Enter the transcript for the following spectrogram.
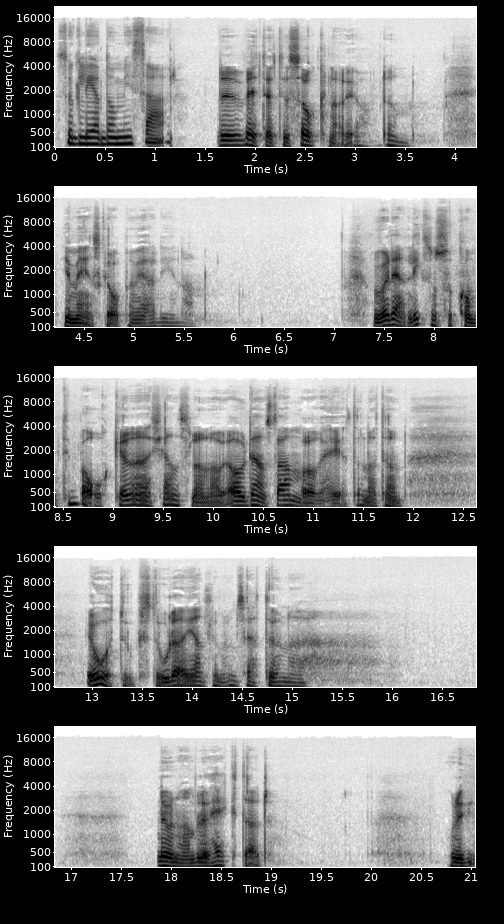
så gled de isär. Det vet jag att det saknade jag, den gemenskapen vi hade innan. Det var den liksom som kom tillbaka, den här känslan av, av den samhörigheten, att den återuppstod där egentligen på något sätt. När, nu när han blev häktad. Och det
